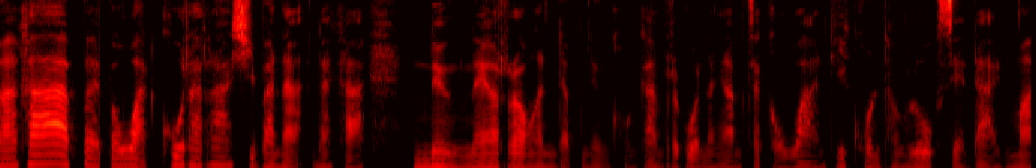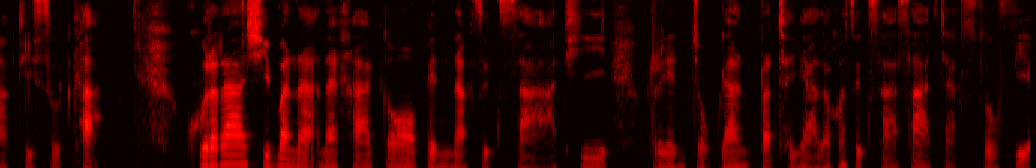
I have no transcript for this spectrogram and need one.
มาค่ะ เปิดประวัติคุราราชิบานะนะคะหนึ่งในรองอันดับหนึ่งของการประกวดนางงามจักรวาลที่คนทั้งโลกเสียดายมากที่สุดค่ะคุรราชิบานะนะคะก็เป็นนักศึกษาที่เรียนจบด้านปรัชญาแล้วก็ศึกษาศาสตร์จากโซเฟีย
